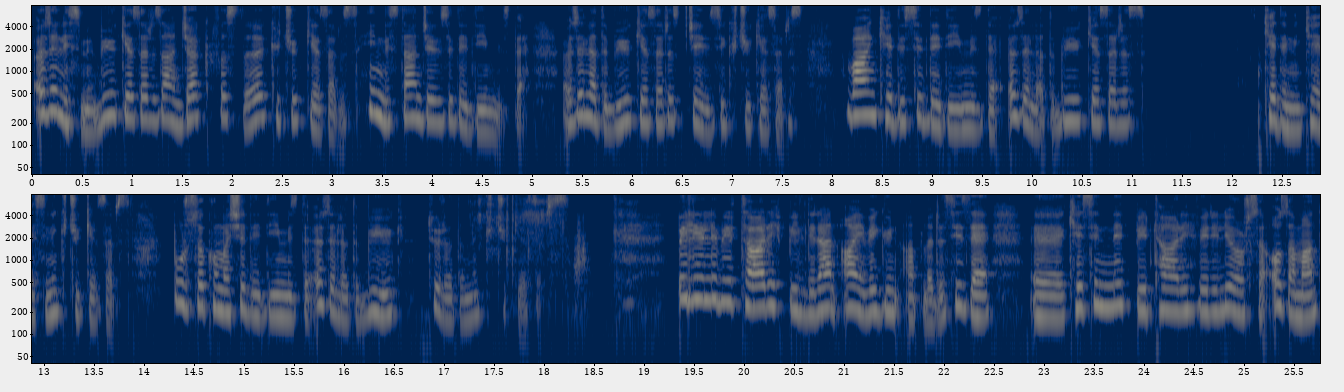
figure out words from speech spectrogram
özel ismi büyük yazarız ancak fıstığı küçük yazarız. Hindistan cevizi dediğimizde özel adı büyük yazarız, cevizi küçük yazarız. Van kedisi dediğimizde özel adı büyük yazarız. Kedinin K'sini küçük yazarız. Bursa kumaşı dediğimizde özel adı büyük, tür adını küçük yazarız. Belirli bir tarih bildiren ay ve gün adları size e, kesin net bir tarih veriliyorsa o zaman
